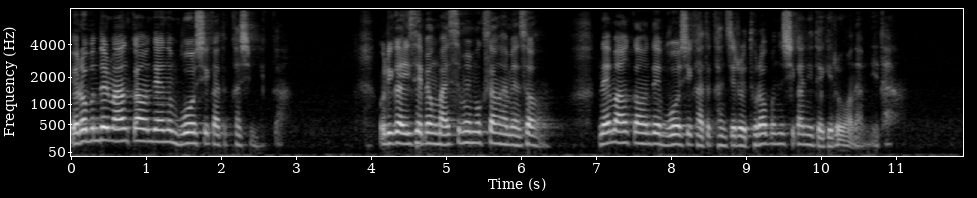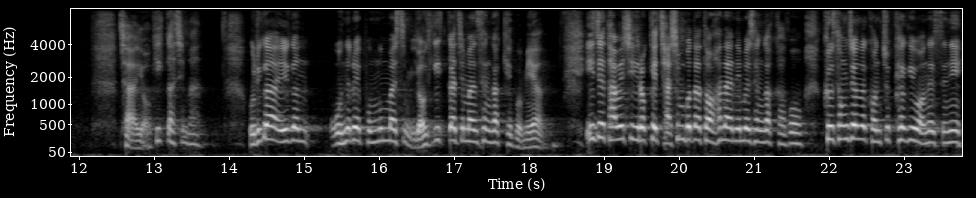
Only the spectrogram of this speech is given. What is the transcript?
여러분들 마음 가운데에는 무엇이 가득하십니까? 우리가 이 새벽 말씀을 묵상하면서 내 마음 가운데 무엇이 가득한지를 돌아보는 시간이 되기를 원합니다. 자, 여기까지만 우리가 읽은 오늘의 본문 말씀 여기까지만 생각해 보면 이제 다윗이 이렇게 자신보다 더 하나님을 생각하고 그 성전을 건축하기 원했으니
